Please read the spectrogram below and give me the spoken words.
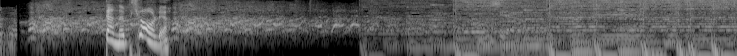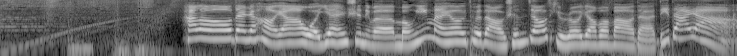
干得漂亮。Hello，大家好呀，我依然是你们萌音满腰推倒身娇体弱腰抱抱的滴答呀。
